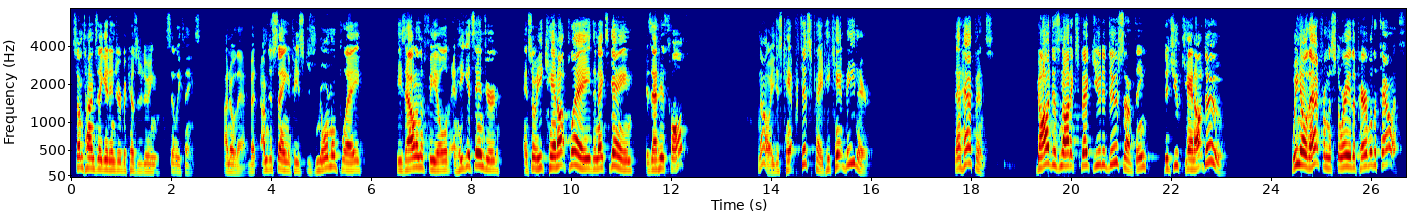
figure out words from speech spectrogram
Sometimes they get injured because they're doing silly things. I know that. But I'm just saying if he's just normal play, he's out on the field and he gets injured, and so he cannot play the next game, is that his fault? No, he just can't participate. He can't be there. That happens. God does not expect you to do something that you cannot do. We know that from the story of the parable of the talents.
